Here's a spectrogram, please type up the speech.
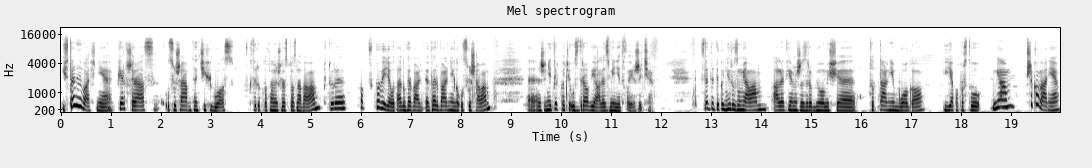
I wtedy właśnie pierwszy raz usłyszałam ten cichy głos, który potem już rozpoznawałam, który powiedział tak, werbalnie, go usłyszałam, e, że nie tylko cię uzdrowię, ale zmienię twoje życie. Wtedy tego nie rozumiałam, ale wiem, że zrobiło mi się totalnie błogo i ja po prostu miałam przekonanie,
